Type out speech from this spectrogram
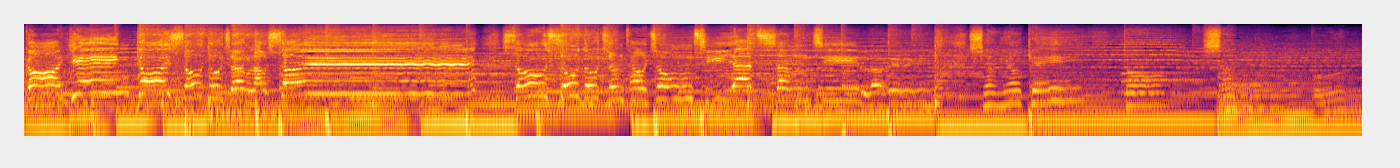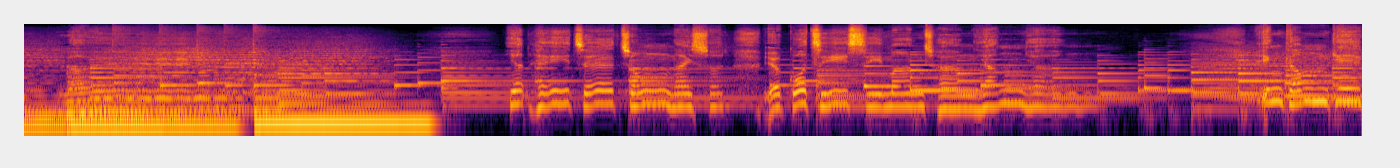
个，应该数到像流水，数数到尽头，终此一生之旅，尚有几多新伴侣？一起这种艺术，若果只是漫长忍让，应感激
